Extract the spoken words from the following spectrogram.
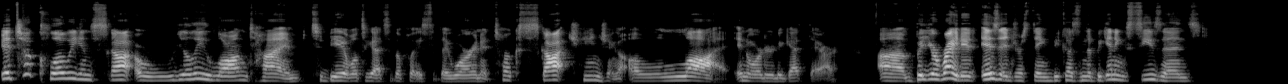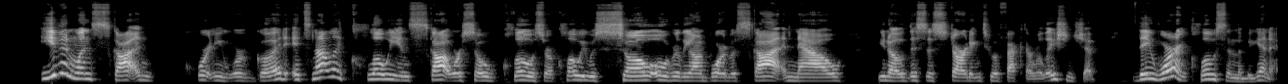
It took Khloé and Scott a really long time to be able to get to the place that they were, and it took Scott changing a lot in order to get there. Um, but you're right, it is interesting because in the beginning seasons, even when Scott and Kourtney were good, it's not like Khloé and Scott were so close or Khloé was so overly on board with Scott and now, you know, this is starting to affect their relationship. They weren't close in the beginning.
